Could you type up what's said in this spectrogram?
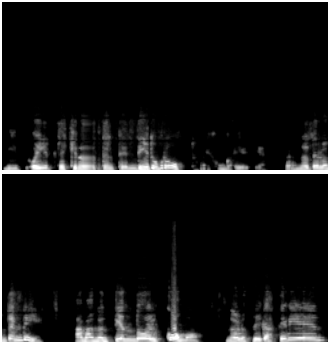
y, oye, es que no te entendí tu producto, no te lo entendí. Además no entiendo el cómo, no lo explicaste bien.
